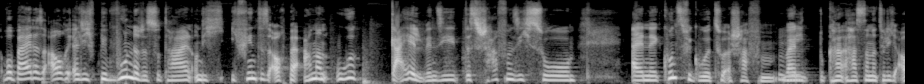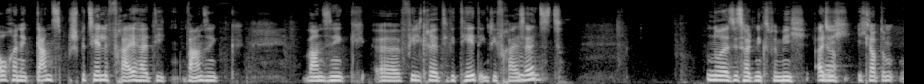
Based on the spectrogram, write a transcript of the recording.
Wobei das auch, also ich bewundere das total und ich, ich finde das auch bei anderen urgeil, wenn sie das schaffen, sich so eine Kunstfigur zu erschaffen, mhm. weil du kann, hast dann natürlich auch eine ganz spezielle Freiheit, die wahnsinnig wahnsinnig äh, viel Kreativität irgendwie freisetzt. Mhm. Nur es ist halt nichts für mich. Also ja. ich, ich glaube, da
